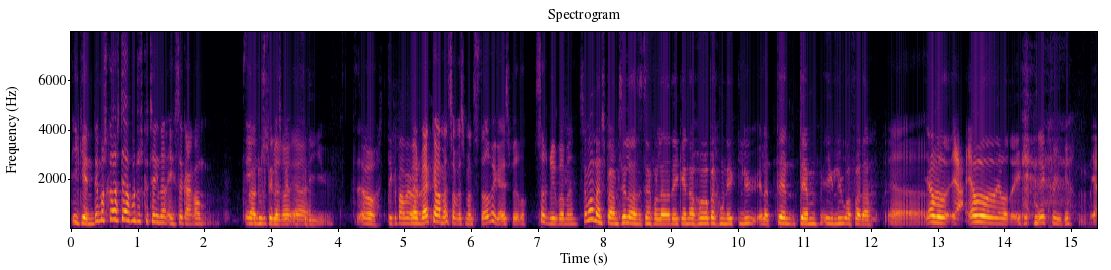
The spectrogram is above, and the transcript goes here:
Igen, det er måske også derfor, du skal tænke dig en ekstra gang om, før Inden du du spiller spiller, spillet, ja. fordi åh, det kan bare være... Men hvad gør man så, hvis man stadigvæk er i spillet? Så ripper man. Så må man spørge om tilladelse til at forlade det igen, og håbe, at hun ikke ly, eller den, dem ikke lyver for dig. Ja, Jeg ved, ja, jeg ved, jeg ved det ikke. det er creepy. ja,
